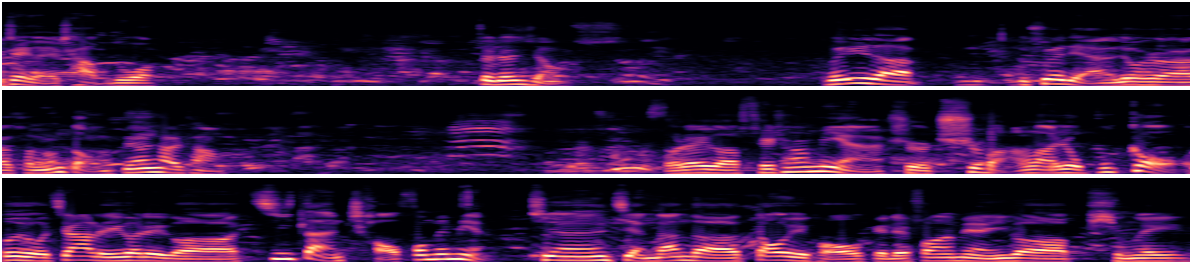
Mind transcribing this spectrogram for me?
这个也差不多。这真行，唯一的缺点就是可能等的时间太长。我这个肥肠面是吃完了又不够，所以我加了一个这个鸡蛋炒方便面。先简单的叨一口，给这方便面一个平 A。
